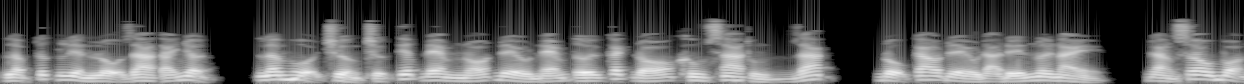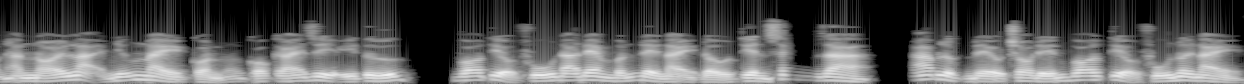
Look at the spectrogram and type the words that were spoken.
lập tức liền lộ ra tái nhận lâm hội trưởng trực tiếp đem nó đều ném tới cách đó không xa thùng rác, độ cao đều đã đến nơi này đằng sau bọn hắn nói lại những này còn có cái gì ý tứ? Võ tiểu phú đã đem vấn đề này đầu tiên sách ra, áp lực đều cho đến võ tiểu phú nơi này,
